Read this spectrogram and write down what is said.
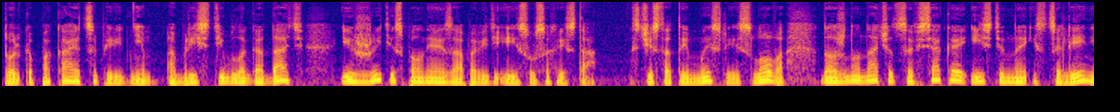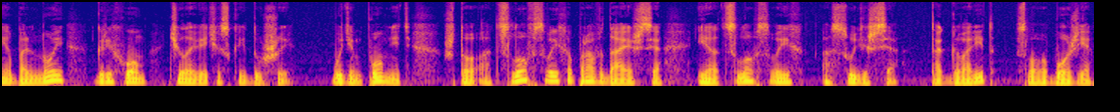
только покаяться перед Ним, обрести благодать и жить, исполняя заповеди Иисуса Христа. С чистоты мысли и слова должно начаться всякое истинное исцеление больной грехом человеческой души. Будем помнить, что от слов своих оправдаешься и от слов своих осудишься. Так говорит Слово Божье.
